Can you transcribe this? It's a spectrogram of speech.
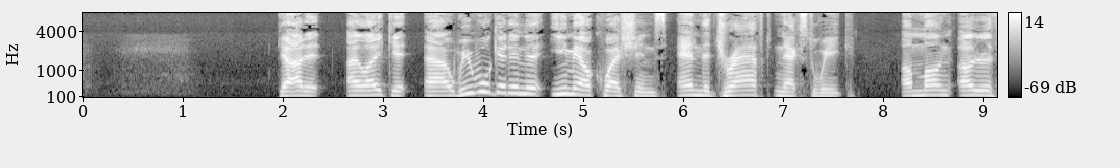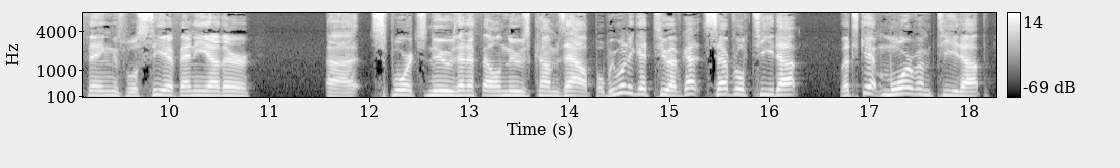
Got it. I like it. Uh, we will get into email questions and the draft next week, among other things. We'll see if any other uh, sports news, NFL news comes out. But we want to get to, I've got several teed up. Let's get more of them teed up.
